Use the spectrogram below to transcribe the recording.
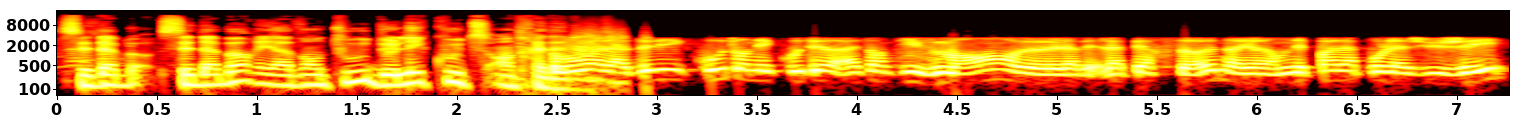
C'est d'abord c'est d'abord et avant tout de l'écoute Entraide Addict. Voilà, de l'écoute, on écoute attentivement euh, la, la personne, on n'est pas là pour la juger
